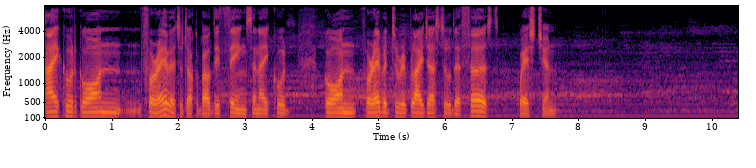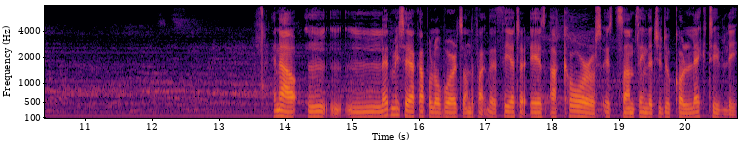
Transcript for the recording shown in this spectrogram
I could go on forever to talk about these things, and I could go on forever to reply just to the first question. And now, let me say a couple of words on the fact that theater is a chorus. It's something that you do collectively.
